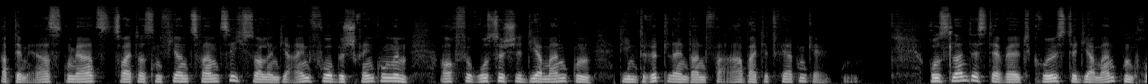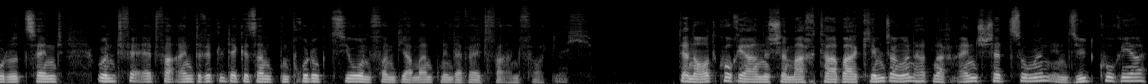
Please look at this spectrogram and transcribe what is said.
Ab dem 1. März 2024 sollen die Einfuhrbeschränkungen auch für russische Diamanten, die in Drittländern verarbeitet werden, gelten. Russland ist der weltgrößte Diamantenproduzent und für etwa ein Drittel der gesamten Produktion von Diamanten in der Welt verantwortlich. Der nordkoreanische Machthaber Kim Jong-un hat nach Einschätzungen in Südkorea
